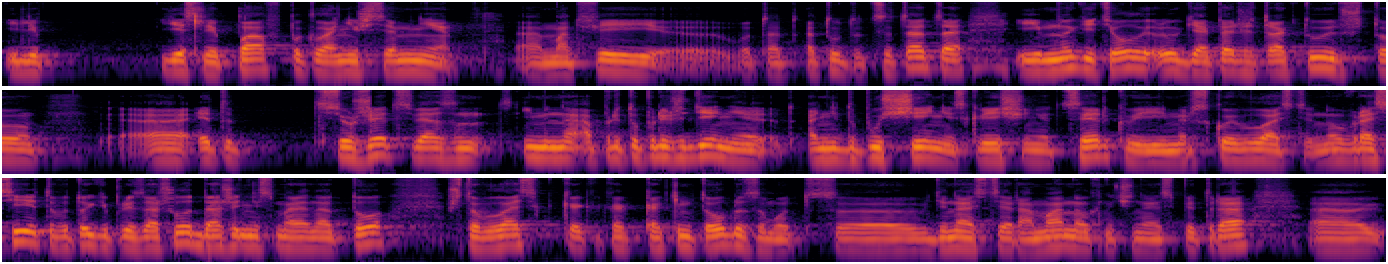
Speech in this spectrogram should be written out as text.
или если пав, поклонишься мне. А Матфей, э, вот от, оттуда цитата. И многие теологи, опять же, трактуют, что э, этот сюжет связан именно о предупреждении, о недопущении скрещения церкви и мирской власти. Но в России это в итоге произошло, даже несмотря на то, что власть как, как, каким-то образом, вот э, в династии Романовых, начиная с Петра, э,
